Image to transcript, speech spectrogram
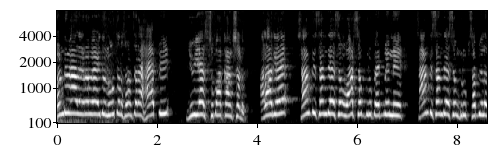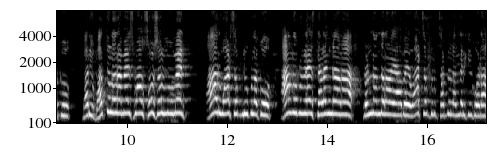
రెండు వేల ఇరవై ఐదు నూతన సంవత్సర హ్యాపీ న్యూ ఇయర్ శుభాకాంక్షలు. అలాగే శాంతి సందేశం వాట్సాప్ గ్రూప్ అడ్మిన్ని శాంతి సందేశం గ్రూప్ సభ్యులకు మరియు భక్తుల రమేష్ బాబు సోషల్ మూవ్మెంట్ ఆరు వాట్సాప్ గ్రూపులకు ఆంధ్రప్రదేశ్ తెలంగాణ రెండు వందల యాభై వాట్సాప్ గ్రూప్ సభ్యులందరికీ కూడా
